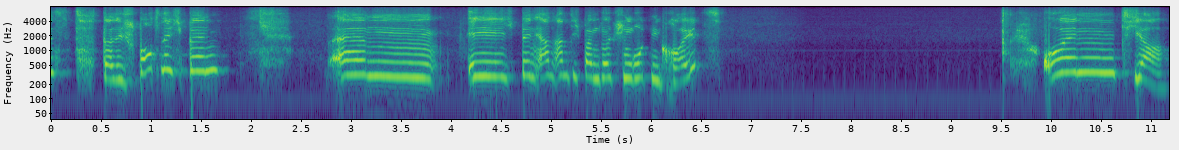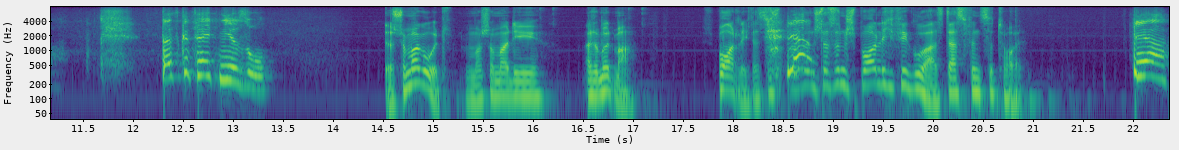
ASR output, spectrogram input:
ist, dass ich sportlich bin. Ähm, ich bin ehrenamtlich beim Deutschen Roten Kreuz. Und ja, das gefällt mir so. Das ist schon mal gut. Wir schon mal die. Also mit mal. Sportlich, dass du, dass du eine sportliche Figur hast. Das findest du toll. Ja,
